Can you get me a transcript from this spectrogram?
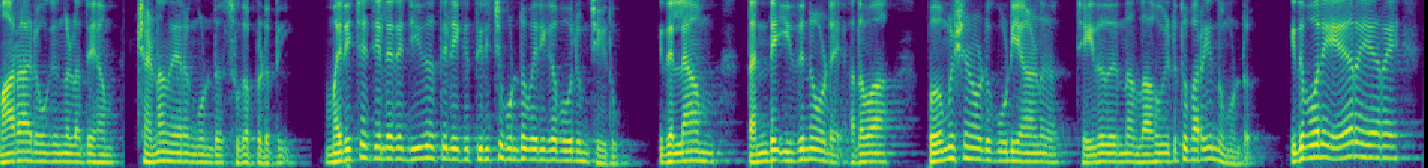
മാറാരോഗങ്ങൾ അദ്ദേഹം ക്ഷണനേരം കൊണ്ട് സുഖപ്പെടുത്തി. മരിച്ച ചിലരെ ജീവിതത്തിലേക്ക് തിരിച്ചു കൊണ്ടുവരിക പോലും ചെയ്തു. ഇതെല്ലാം തന്റെ ഇതിനോടെ അഥവാ പെർമിഷനോട് കൂടിയാണ് ചെയ്തതെന്ന് അള്ളാഹു എടുത്തു പറയുന്നുമുണ്ട്. ഇതുപോലെ ഏറെയേറെ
